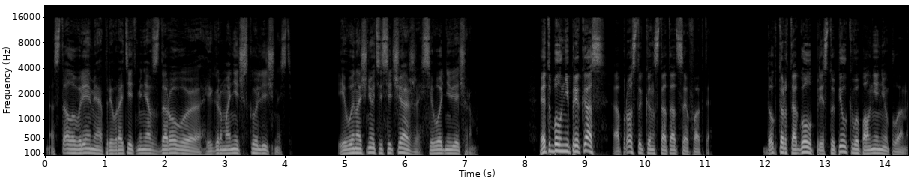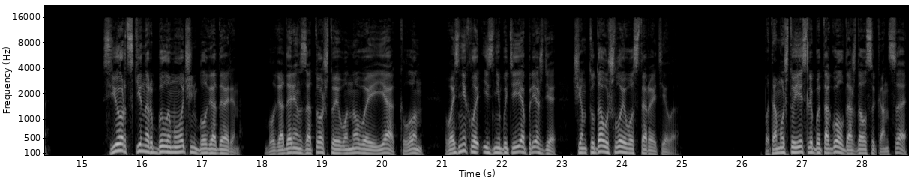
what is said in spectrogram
Настало время превратить меня в здоровую и гармоническую личность. И вы начнете сейчас же, сегодня вечером. Это был не приказ, а просто констатация факта. Доктор Тагол приступил к выполнению плана. Сьюарт Скиннер был ему очень благодарен. Благодарен за то, что его новое «я», клон, возникло из небытия прежде, чем туда ушло его старое тело. Потому что если бы Тагол дождался конца,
